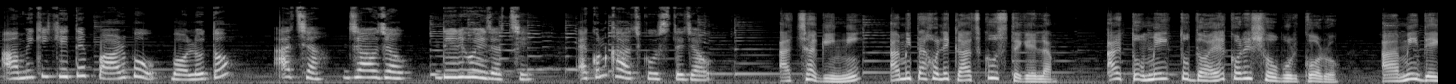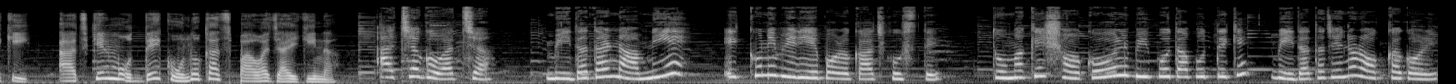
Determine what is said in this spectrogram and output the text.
আমি কি খেতে পারব, বলো তো? আচ্ছা যাও যাও, দেরি হয়ে যাচ্ছে। এখন কাজ খুঁজতে যাও। আচ্ছা গিন্নি আমি তাহলে কাজ খুঁজতে গেলাম। আর তুমি একটু দয়া করে সবুর করো। আমি দেখি আজকের মধ্যে কোনো কাজ পাওয়া যায় কিনা। আচ্ছা গো আচ্ছা। বিধাতার নাম নিয়ে এক্ষুনি বেরিয়ে পড়ো কাজ খুঁজতে। তোমাকে সকল বিপদ আপদ থেকে বিধাতা যেন রক্ষা করে।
